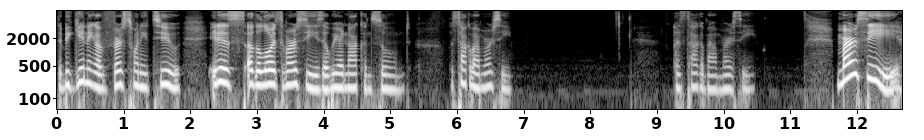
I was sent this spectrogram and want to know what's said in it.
the beginning of verse 22. It is of the Lord's mercies that we are not consumed. Let's talk about mercy. Let's talk about mercy. Mercy.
